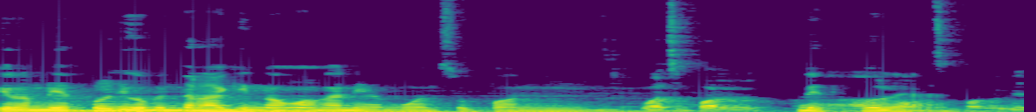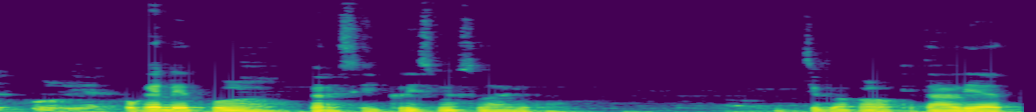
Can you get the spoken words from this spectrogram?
film Deadpool juga bentar lagi nongol kan yang Once Upon Once Upon Deadpool ya. Once Upon Deadpool ya pokoknya Deadpool versi Christmas lah gitu. Coba kalau kita lihat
